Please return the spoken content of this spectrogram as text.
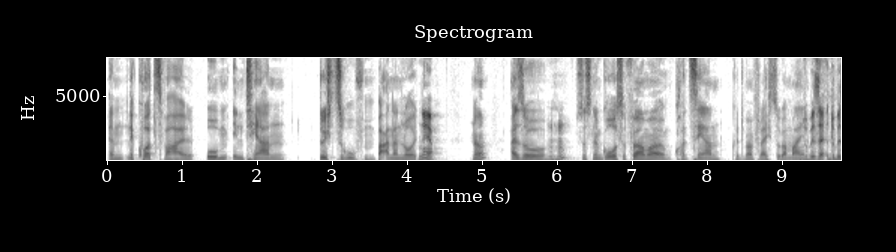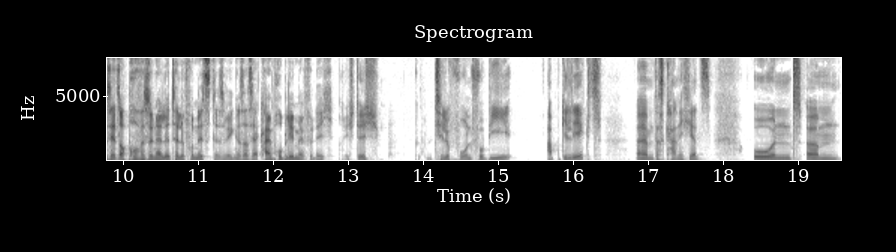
ähm, eine Kurzwahl, um intern durchzurufen bei anderen Leuten. Ja. Ne? Also, mhm. es ist eine große Firma, ein Konzern, könnte man vielleicht sogar meinen. Du bist, ja, du bist jetzt auch professionelle Telefonist, deswegen ist das ja kein Problem mehr für dich. Richtig. Telefonphobie abgelegt. Ähm, das kann ich jetzt. Und ähm,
